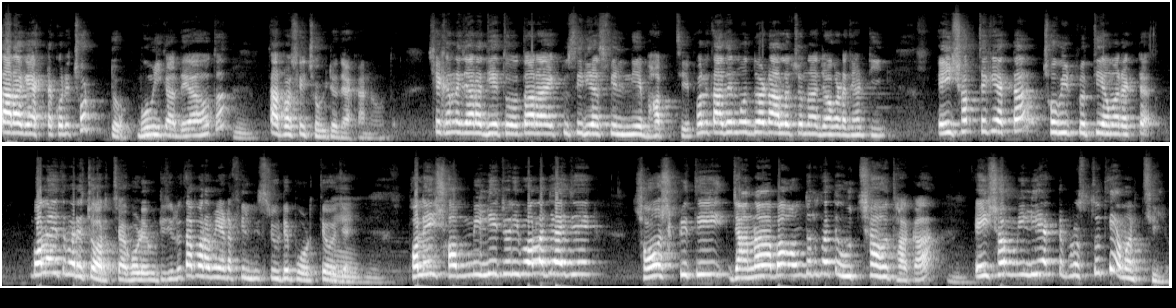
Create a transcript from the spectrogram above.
তার আগে একটা করে ছোট্ট ভূমিকা দেয়া হতো তারপর সেই ছবিটা দেখানো হতো। সেখানে যারা যেত তারা একটু সিরিয়াস ফিল্ম নিয়ে ভাবছে ফলে তাদের মধ্যে একটা আলোচনা ঝগড়াঝাঁটি এই সব থেকে একটা ছবির প্রতি আমার একটা বলা যেতে পারে চর্চা গড়ে উঠেছিল। তারপর আমি একটা ফিল্ম ইনস্টিটিউটে পড়তেও যাই। ফলে এই সব মিলিয়ে যদি বলা যায় যে সংস্কৃতি জানা বা অন্তত তাতে উৎসাহ থাকা এই সব মিলিয়ে একটা প্রস্তুতি আমার ছিল।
